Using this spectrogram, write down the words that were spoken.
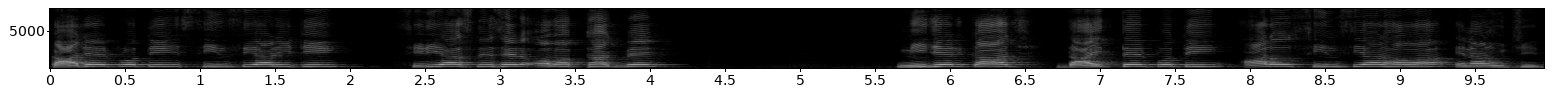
কাজের প্রতি সিনসিয়ারিটি, সিরিয়াসনেসের অভাব থাকবে। নিজের কাজ, দায়িত্বের প্রতি আরও সিনসিয়ার হওয়া এনার উচিত।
